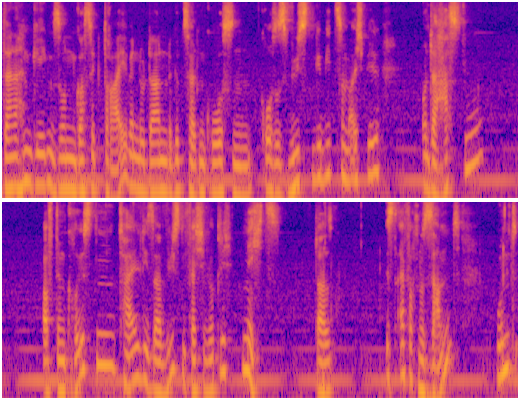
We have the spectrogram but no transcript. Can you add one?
dann hingegen so ein Gothic 3, wenn du dann, da gibt es halt ein großen, großes Wüstengebiet zum Beispiel. Und da hast du auf dem größten Teil dieser Wüstenfläche wirklich nichts. Da ist einfach nur Sand und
